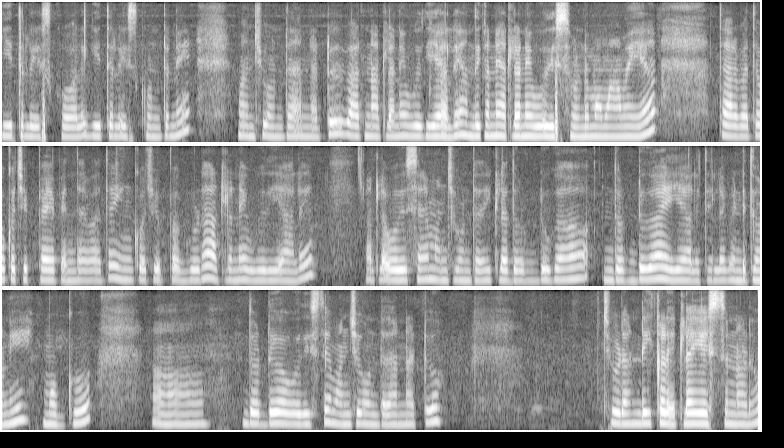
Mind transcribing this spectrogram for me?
గీతలు వేసుకోవాలి. గీతలు వేసుకుంటేనే మంచిగా ఉంటుంది అన్నట్టు వాటిని అట్లనే ఊదియాలి. అందుకని అట్లనే ఊదిస్తుండే మా మామయ్య. తర్వాత ఒక చిప్ప అయిపోయిన తర్వాత ఇంకో చిప్పకు కూడా అట్లనే ఊదియాలి. అట్లా ఊదిస్తేనే మంచిగా ఉంటుంది. ఇట్లా దొడ్డుగా దొడ్డుగా వేయాలి తెల్ల పిండితోని ముగ్గు. దొడ్డుగా ఊదిస్తే మంచిగా ఉంటుంది అన్నట్టు. చూడండి ఇక్కడ ఎట్లా చేస్తున్నాడు.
